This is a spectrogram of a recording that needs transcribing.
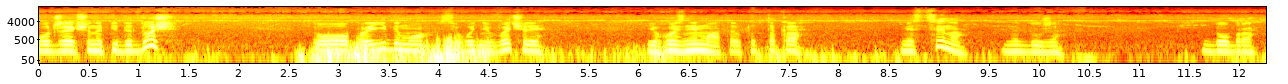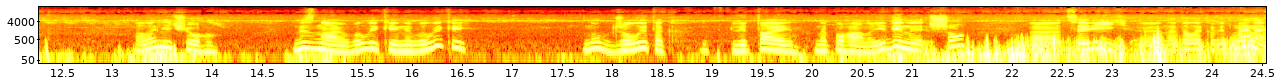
Отже, якщо не піде дощ, то приїдемо сьогодні ввечері його знімати. Тут така місцина не дуже добра. Але нічого. Не знаю, великий, невеликий. Ну, бджоли так літає непогано. Єдине, що е, це рій е, недалеко від мене,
